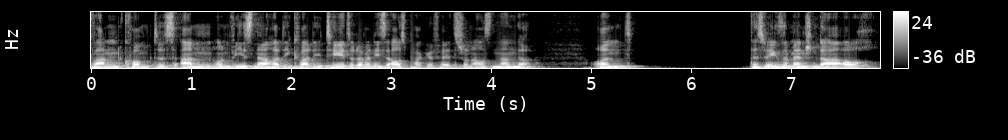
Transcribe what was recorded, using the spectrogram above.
wann kommt es an und wie ist nachher die Qualität oder wenn ich es auspacke, fällt es schon auseinander. Und deswegen sind Menschen da auch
